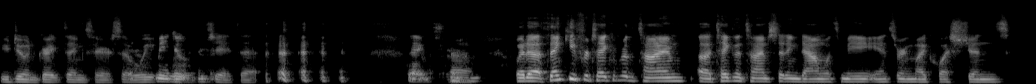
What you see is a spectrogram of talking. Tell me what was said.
you're doing great things here. So we, we do appreciate that. Thanks. Uh, but uh, thank you for taking for the time, uh, taking the time, sitting down with me, answering my questions,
